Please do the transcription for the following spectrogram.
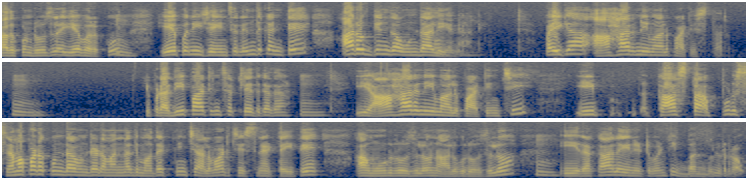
పదకొండు రోజులు అయ్యే వరకు ఏ పని చేయించరు. ఎందుకంటే ఆరోగ్యంగా ఉండాలి అని. పైగా ఆహార నియమాలు పాటిస్తారు. ఇప్పుడు అది పాటించట్లేదు కదా. ఈ ఆహార నియమాలు పాటించి ఈ కాస్త అప్పుడు శ్రమ పడకుండా ఉండడం అన్నది మొదటి నుంచి అలవాటు చేసినట్టయితే ఆ మూడు రోజులో నాలుగు రోజులో ఈ రకాలైనటువంటి ఇబ్బందులు రావు.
